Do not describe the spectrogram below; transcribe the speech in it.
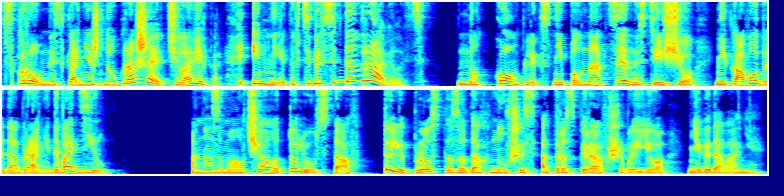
скромность, конечно, украшает человека, и мне это в тебе всегда нравилось. Но комплекс неполноценности еще никого до добра не доводил». Она замолчала, то ли устав, то ли просто задохнувшись от распиравшего ее негодования.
